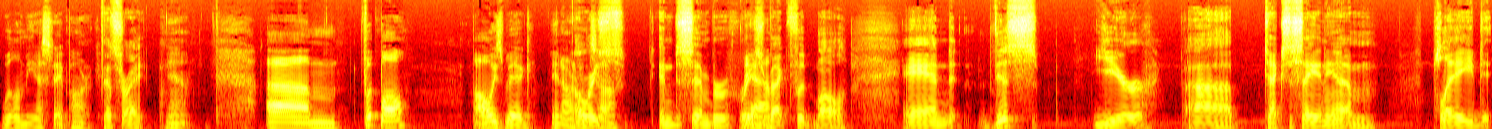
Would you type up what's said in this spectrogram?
Wilhelmina State Park. That's right. Yeah. Um, football, always big in Arkansas. Always in December, Razorback football, and this year, uh, Texas A&M played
